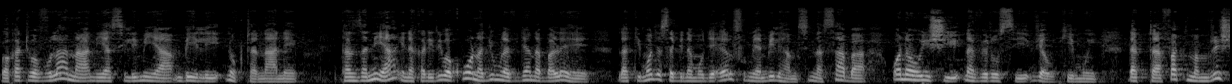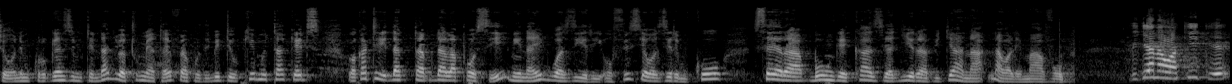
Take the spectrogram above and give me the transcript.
wakati wavulana ni asilimia 2.8. Tanzania inakadiriwa kuwa na jumla ya vijana balehe laki moja sabini na moja elfu mia mbili hamsini na saba wanaoishi na virusi vya ukimwi. Dkt. Fatma Mrisho ni mkurugenzi mtendaji wa Tume ya Taifa ya Kudhibiti Ukimwi TACAIDS, wakati Dkt. Abdalla Posi ni naibu waziri ofisi ya waziri mkuu, sera, bunge, kazi, ajira, vijana na walemavu. Vijana wa kike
